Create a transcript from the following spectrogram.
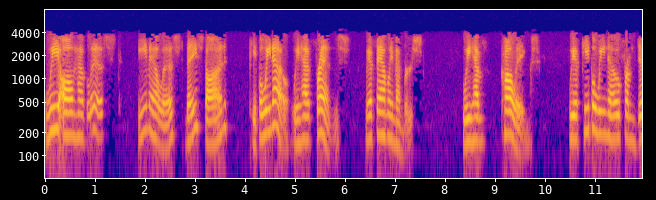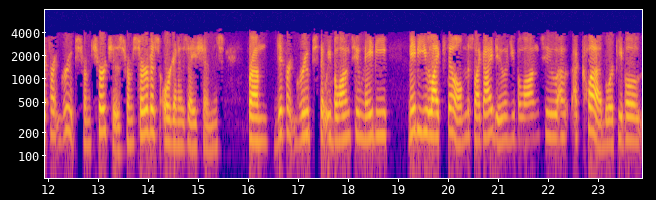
We all have lists, email lists based on people we know. We have friends, we have family members, we have colleagues, we have people we know from different groups, from churches, from service organizations, from different groups that we belong to. Maybe maybe you like films like I do and you belong to a, a club where people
